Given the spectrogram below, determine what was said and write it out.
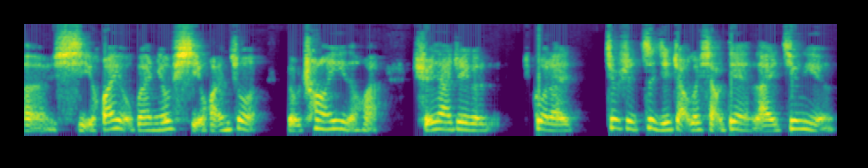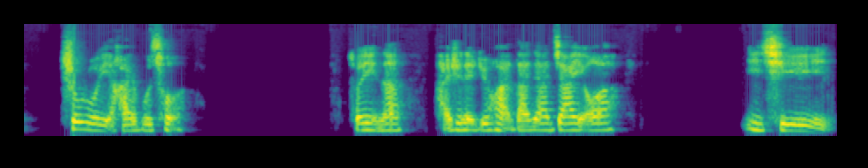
呃，喜欢有关，你有喜欢做，有创意的话，学下这个过来，就是自己找个小店来经营，收入也还不错。所以呢，还是那句话，大家加油啊！一起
